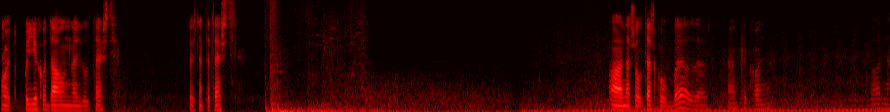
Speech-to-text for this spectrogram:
От, поїхав даун на ЛТшці. Тобто на ПТшці. А, нашу ЛТшку вбили. А, прикольно. Ладно.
